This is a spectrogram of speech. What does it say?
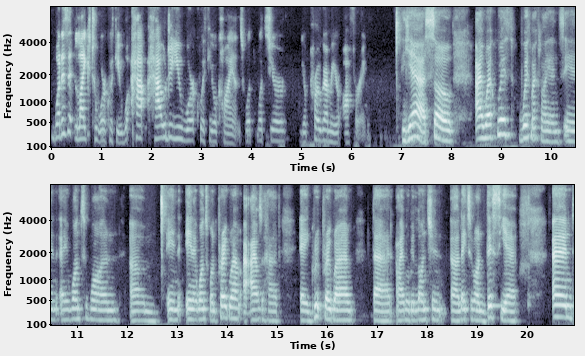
What is it like to work with you? How how do you work with your clients? What what's your your program or your offering? Yeah, so I work with with my clients in a one to one in in a one to one program. I also have a group program that I will be launching uh, later on this year, and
